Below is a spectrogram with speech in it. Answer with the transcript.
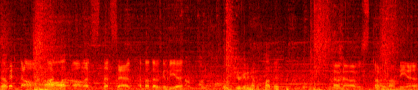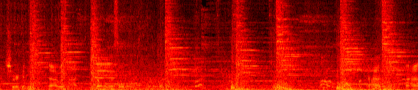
Well, Oh, oh, that's that's sad. I thought that was gonna be a. you're gonna have a puppet. Oh no, I was thought I was on the uh, shuriken. No, I was not. Still on the whistle. Uh huh. Uh huh.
